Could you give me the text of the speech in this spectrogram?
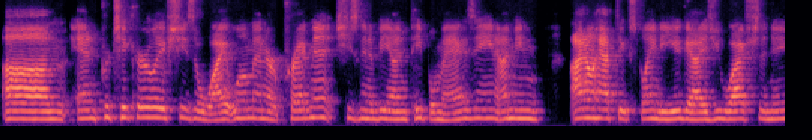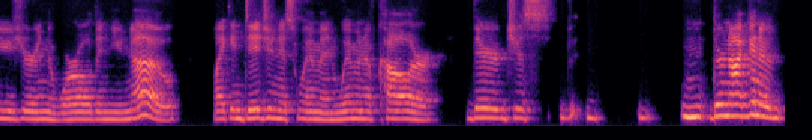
Um, and particularly if she's a white woman or pregnant, she's going to be on People magazine. I mean, I don't have to explain to you guys, you watch the news, you're in the world, and you know, like indigenous women, women of color, they're just they're not going to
